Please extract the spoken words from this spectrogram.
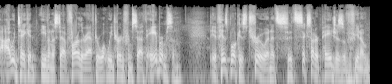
I would take it even a step farther after what we'd heard from Seth Abramson. If his book is true, and it's it's 600 pages of you know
